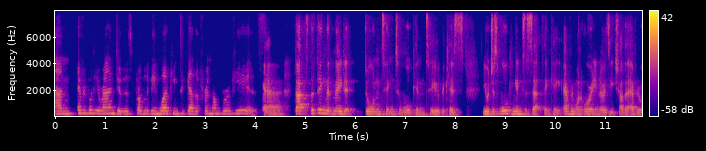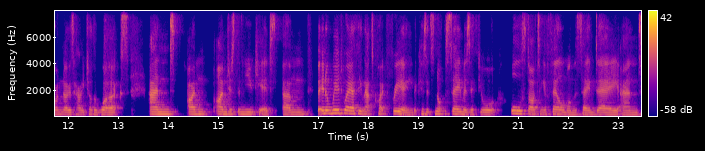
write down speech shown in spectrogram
and everybody around you has probably been working together for a number of years? Yeah, that's the thing that made it daunting to walk into because you're just walking into set thinking everyone already knows each other, everyone knows how each other works. And I'm I'm just the new kid. Um, but in a weird way, I think that's quite freeing because it's not the same as if you're all starting a film on the same day and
